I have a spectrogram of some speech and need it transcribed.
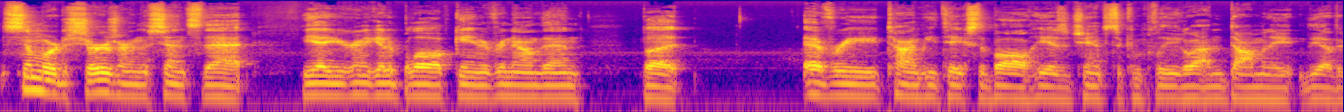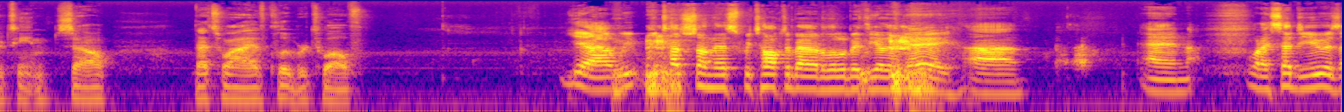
similar to Scherzer in the sense that, yeah, you're going to get a blow up game every now and then, but every time he takes the ball, he has a chance to completely go out and dominate the other team. So that's why I have Kluber 12. Yeah, we, we touched on this. We talked about it a little bit the other day. Uh, and what I said to you is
